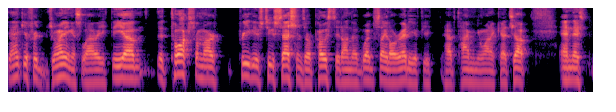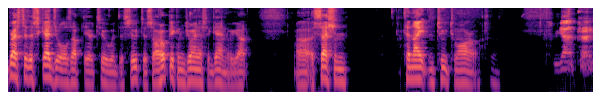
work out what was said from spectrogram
Thank you for joining us, Larry. The um, the talks from our previous two sessions are posted on the website already if you have time and you want to catch up. And the rest of the schedule is up there too with the sutta. So I hope you can join us again. We got uh, a session tonight and two tomorrow. So. We got okay.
